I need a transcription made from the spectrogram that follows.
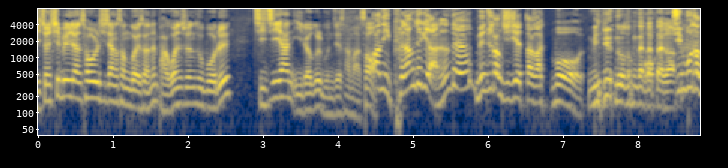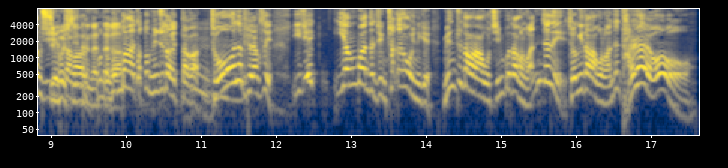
2011년 서울시장 선거에서는 박원순 후보를 지지한 이력을 문제 삼아서 아니 편향적이 않은데 민주당 지지했다가 뭐 민주노동당 갔다가 어, 진보당 지지했다가 노동당 했다 또 민주당 했다가 전혀 편향성이 이제 이 양반들 지금 착각하고 있는 게 민주당하고 진보당은 완전히 정의당하고는 완전 달라요.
